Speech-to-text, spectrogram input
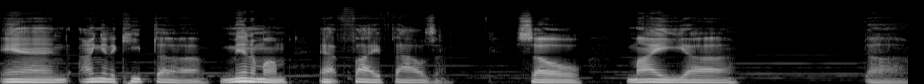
and I'm gonna keep the minimum at 5,000. So my uh, uh,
